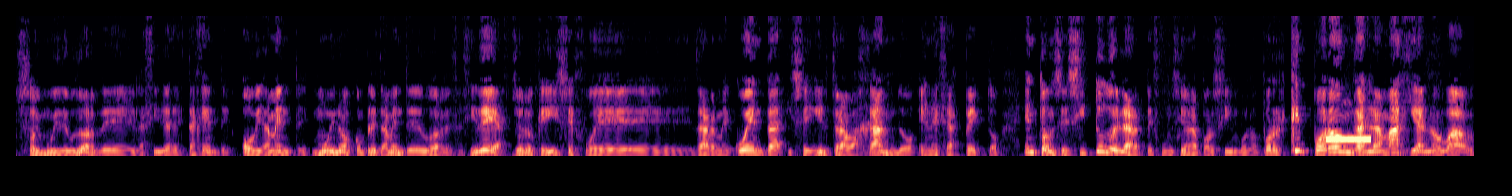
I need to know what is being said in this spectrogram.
soy muy deudor de las ideas de esta gente, obviamente. Muy no, completamente deudor de esas ideas. Yo lo que hice fue darme cuenta y seguir trabajando en ese aspecto. Entonces, si todo el arte funciona por símbolo, ¿por qué por ongas la magia no va...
